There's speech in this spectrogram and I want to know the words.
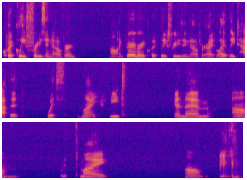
quickly freezing over, uh, like very very quickly freezing over. I lightly tap it with my feet, and then um, with my um, and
